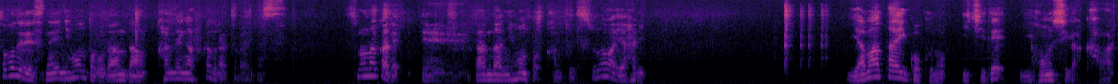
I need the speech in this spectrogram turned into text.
そこでですね、日本ともだんだん関連が深くなってまいります。その中で、えー、だんだん日本と関係するのは、やはり、邪馬台国の位置で日本史が変わる。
